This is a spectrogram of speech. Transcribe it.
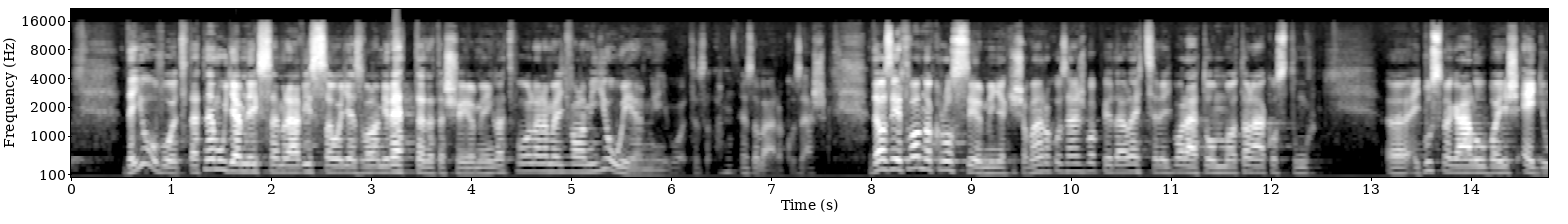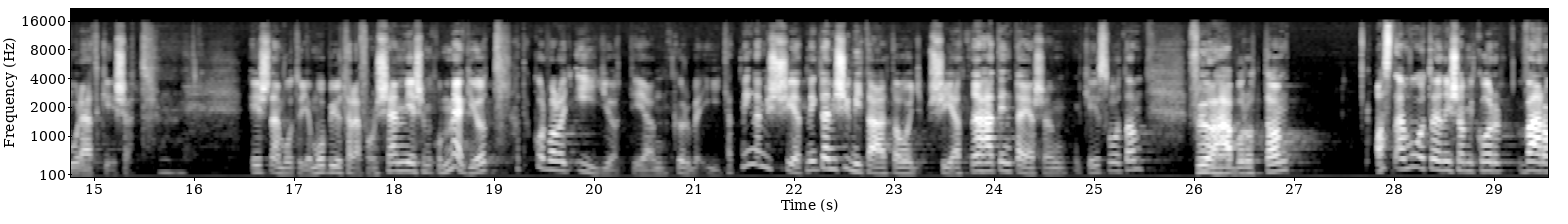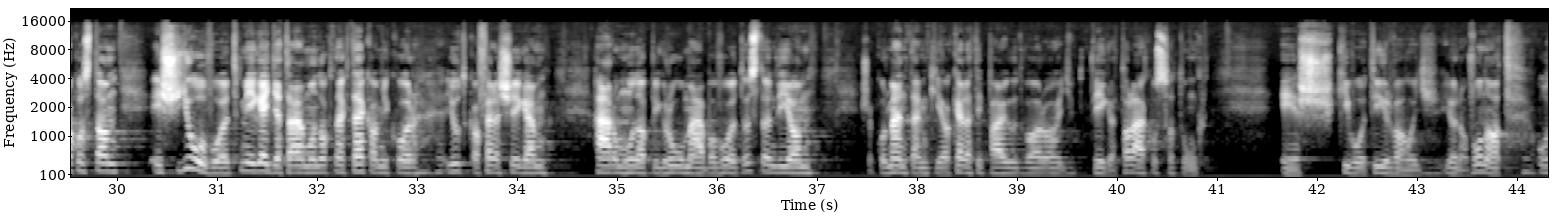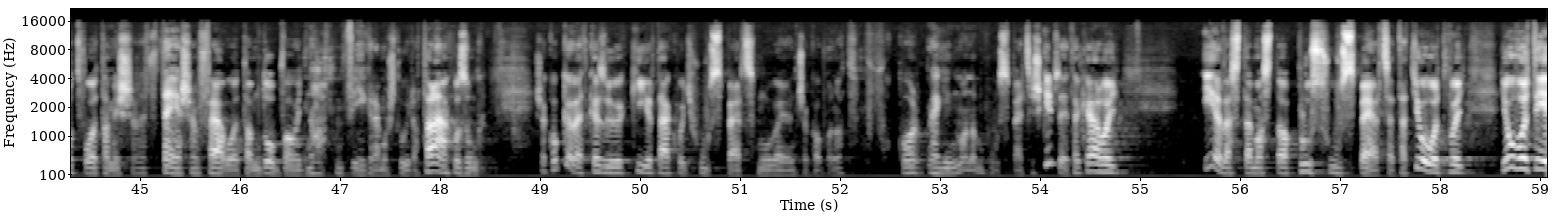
de jó volt, tehát nem úgy emlékszem rá vissza, hogy ez valami rettenetes élmény lett volna, hanem egy valami jó élmény volt ez a, ez a várakozás. De azért vannak rossz élmények is a várakozásban, például egyszer egy barátommal találkoztunk egy buszmegállóba, és egy órát késett. És nem volt ugye mobiltelefon semmi, és amikor megjött, hát akkor valahogy így jött, ilyen körbe így. Hát még nem is siet, még nem is imitálta, hogy sietne, hát én teljesen kész voltam, fölháborodtam, Aztán volt olyan is, amikor várakoztam, és jó volt, még egyet elmondok nektek, amikor Jutka feleségem három hónapig Rómába volt ösztöndíjam, és akkor mentem ki a keleti pályaudvarra, hogy végre találkozhatunk, és ki volt írva, hogy jön a vonat, ott voltam, és teljesen fel voltam dobva, hogy na, végre most újra találkozunk, és akkor következő kiírták, hogy 20 perc múlva jön csak a vonat. Akkor megint mondom 20 perc. És képzeljétek el, hogy élveztem azt a plusz 20 percet. Tehát jó volt, hogy jó volt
